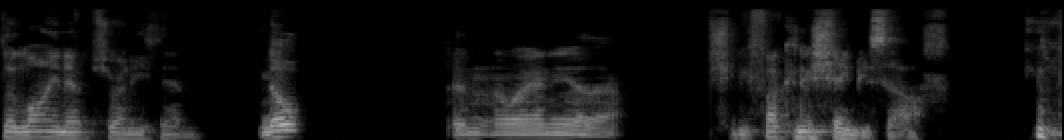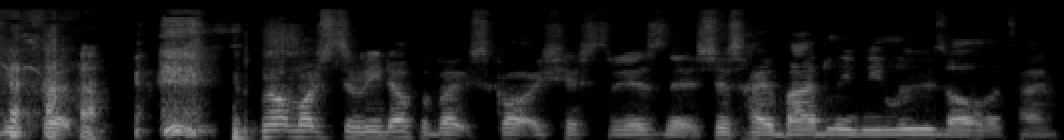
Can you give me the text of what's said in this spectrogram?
the lineups or anything? Nope, didn't know any of that. Should be fucking ashamed yourself. Not much to read up about Scottish history, is there? It's just how badly we lose all the time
